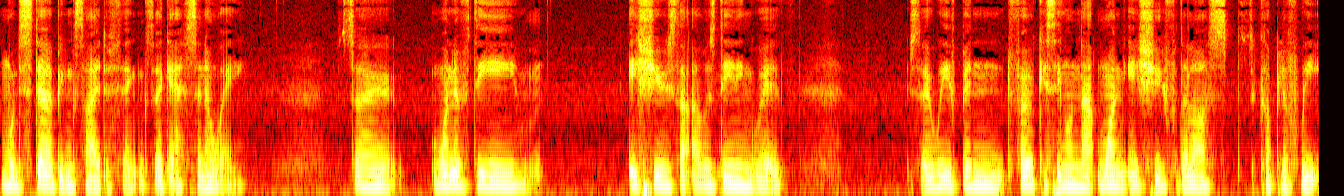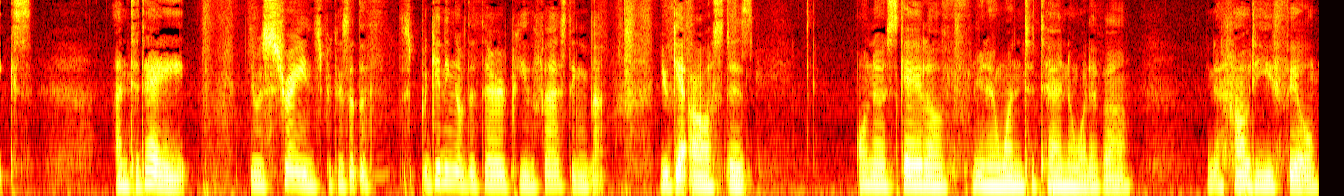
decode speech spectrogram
more disturbing side of things, I guess, in a way. So, one of the issues that I was dealing with, so we've been focusing on that one issue for the last couple of weeks. And today, it was strange because at the beginning of the therapy, the first thing that you get asked is on a scale of, you know, 1 to 10 or whatever, you know, how do you feel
